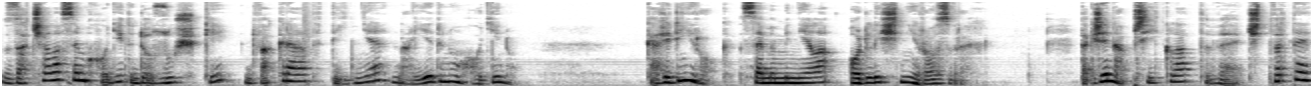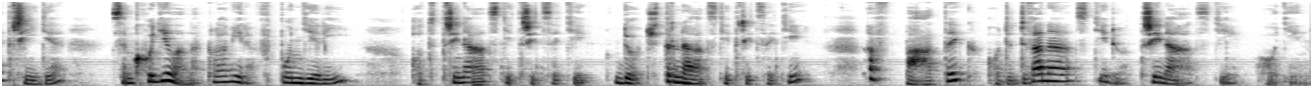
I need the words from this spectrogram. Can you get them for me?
Začala jsem chodit do zušky dvakrát týdně na jednu hodinu. Každý rok jsem měla odlišný rozvrh. Takže například ve čtvrté třídě jsem chodila na klavír v pondělí od 13.30 do 14.30 a v pátek od 12 do 13 hodin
